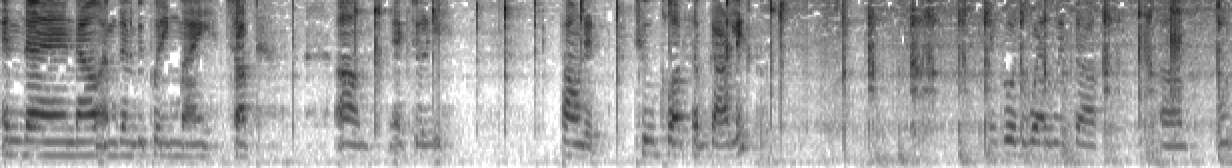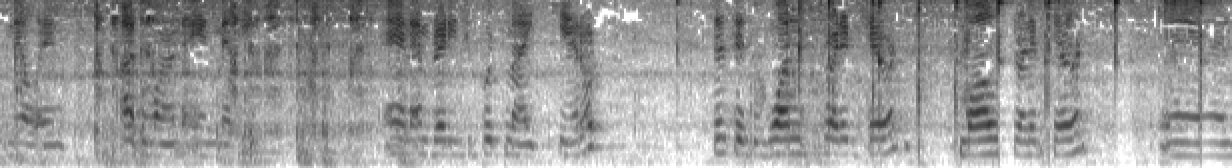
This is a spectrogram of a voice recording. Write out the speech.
And then now I'm going to be putting my chopped, um, actually pounded two cloves of garlic goes well with the um, oatmeal and ajwain and methi. And I'm ready to put my carrot. This is one shredded carrot, small shredded carrot. And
